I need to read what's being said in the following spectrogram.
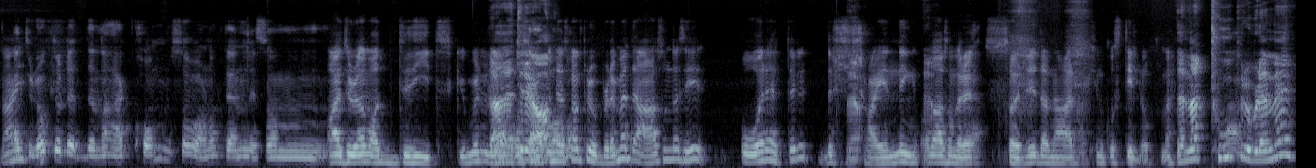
Nei. Jeg tror nok når denne her kom, så var nok den liksom Ja, Jeg tror den var dritskummel. da. Ja, det tror jeg Også- Men det som er problemet, det er som du sier, året etter The Ja. Shining. Og da er sånn dere, Sorry, denne her har ikke noe å stille opp med. Den har to Ja. problemer.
